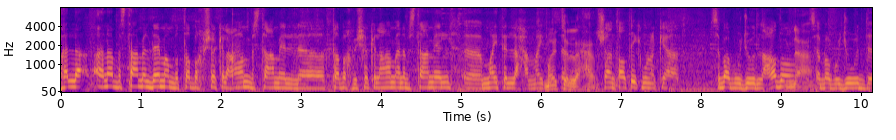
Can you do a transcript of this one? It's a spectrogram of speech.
هلأ أنا بستعمل دائما بالطبخ بشكل عام بستعمل الطبخ بشكل عام. أنا بستعمل مية اللحم. مية اللحم. عشان تعطيك منكهات. سبب وجود العظم نعم. سبب وجود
